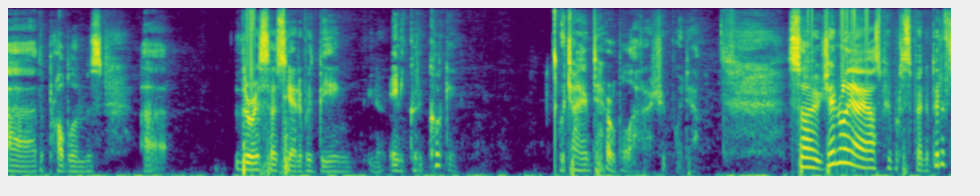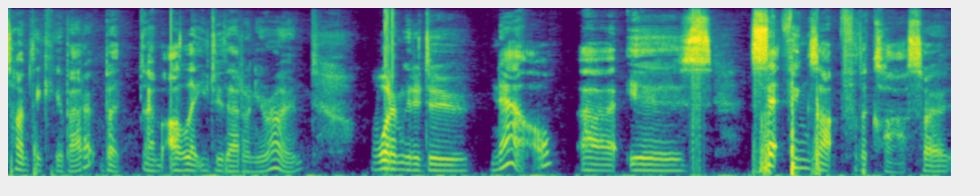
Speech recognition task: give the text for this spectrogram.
uh, the problems uh, that are associated with being you know, any good at cooking? Which I am terrible at, I should point out. So generally I ask people to spend a bit of time thinking about it, but um, I'll let you do that on your own. What I'm going to do now uh, is set things up for the class. So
